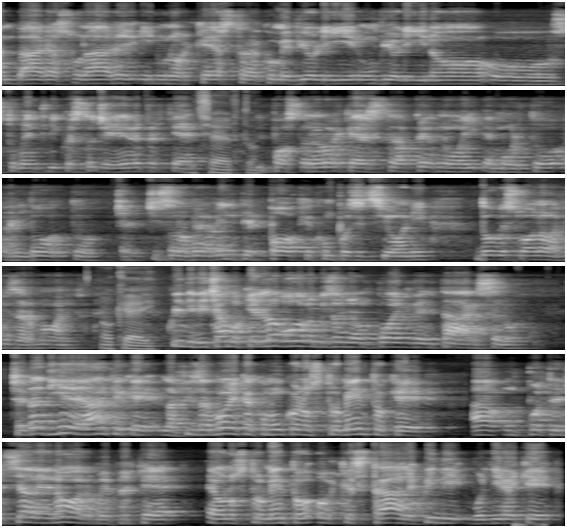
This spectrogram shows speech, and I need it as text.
andare a suonare in un'orchestra come violino, un violino o strumenti di questo genere perché eh, certo. il posto nell'orchestra per noi è molto ridotto, cioè ci sono veramente poche composizioni dove suona la fisarmonica. Okay. Quindi diciamo che il lavoro bisogna un po' inventarselo. C'è da dire anche che la fisarmonica è comunque uno strumento che ha un potenziale enorme perché è uno strumento orchestrale, quindi vuol dire che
